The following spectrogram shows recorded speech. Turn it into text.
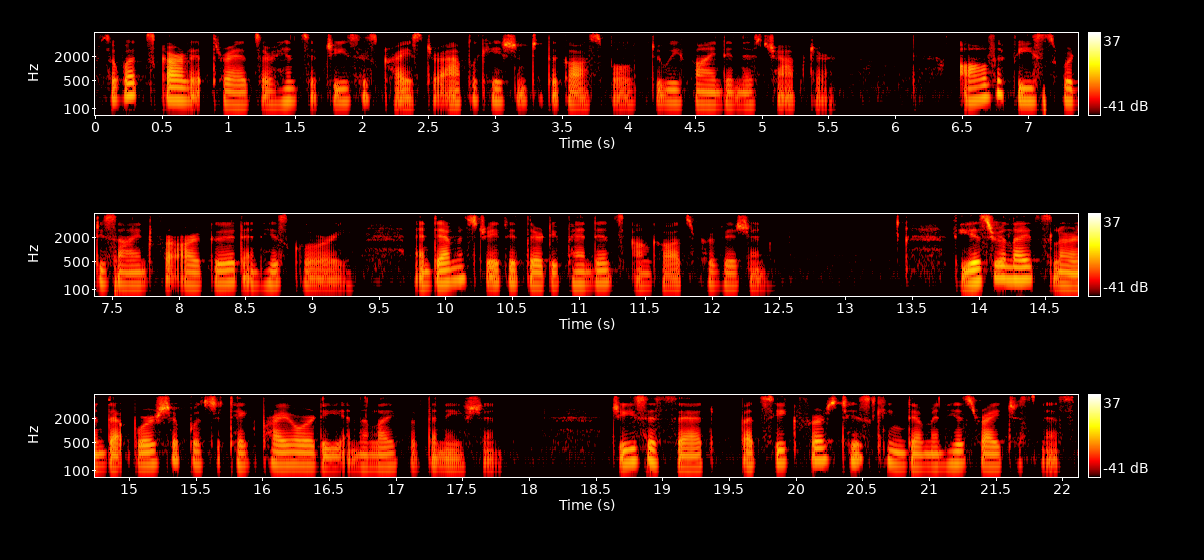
So, what scarlet threads or hints of Jesus Christ or application to the gospel do we find in this chapter? All the feasts were designed for our good and His glory, and demonstrated their dependence on God's provision the Israelites learned that worship was to take priority in the life of the nation. Jesus said, But seek first his kingdom and his righteousness,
